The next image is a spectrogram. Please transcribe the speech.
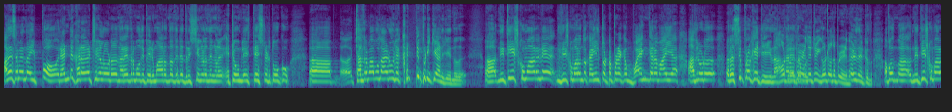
അതേസമയം എന്താ ഇപ്പോൾ രണ്ട് ഘടകകക്ഷികളോട് നരേന്ദ്രമോദി പെരുമാറുന്നതിന്റെ ദൃശ്യങ്ങൾ നിങ്ങൾ ഏറ്റവും ലേറ്റസ്റ്റ് എടുത്ത് നോക്കൂ. ചന്ദ്രബാബു നായിഡുവിനെ കെട്ടിപ്പിടിക്കുകയാണ് ചെയ്യുന്നത്. നിതീഷ് കുമാറിനെ നിതീഷ് കുമാർ എന്തോ കയ്യിൽ തൊട്ടപ്പോഴൊക്കെ ഭയങ്കരമായി അതിനോട് റെസിപ്രോക്കേറ്റ് ചെയ്യുന്ന ഇങ്ങോട്ട് എഴുന്നേറ്റുന്നു അപ്പം നിതീഷ് കുമാർ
